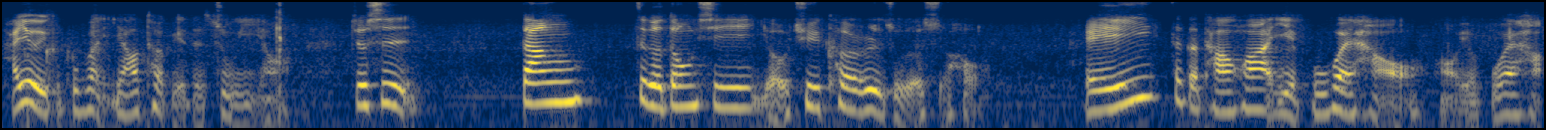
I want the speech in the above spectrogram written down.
还有一个部分也要特别的注意哦，就是当这个东西有去克日主的时候，哎，这个桃花也不会好哦，也不会好，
